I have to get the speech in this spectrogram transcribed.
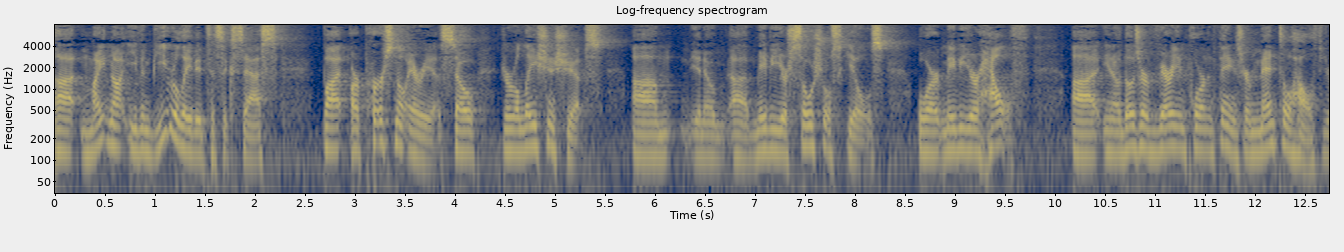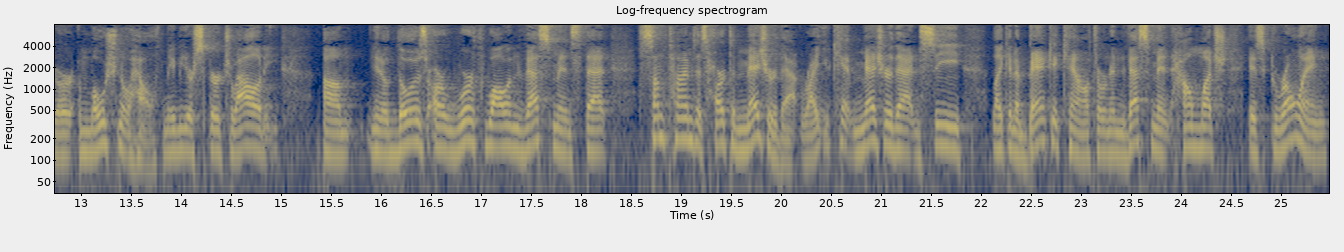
uh, might not even be related to success, but are personal areas. So your relationships, um, you know, uh, maybe your social skills, or maybe your health. Uh, you know, those are very important things. Your mental health, your emotional health, maybe your spirituality. Um, you know, those are worthwhile investments that sometimes it's hard to measure that, right? You can't measure that and see, like in a bank account or an investment, how much it's growing.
